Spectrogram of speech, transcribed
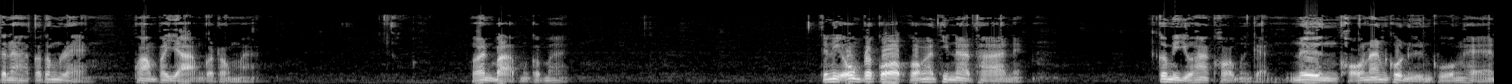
ตนาก็ต้องแรง ความพยายามก็ต้องมาก เพราะบาปมันก็มาก ทีนี้องค์ประกอบของอธินาทานเนี่ย ก็มีอยู่ห้าข้อเหมือนกัน หนึ่งของนั้นคนอื่นขวงแหน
